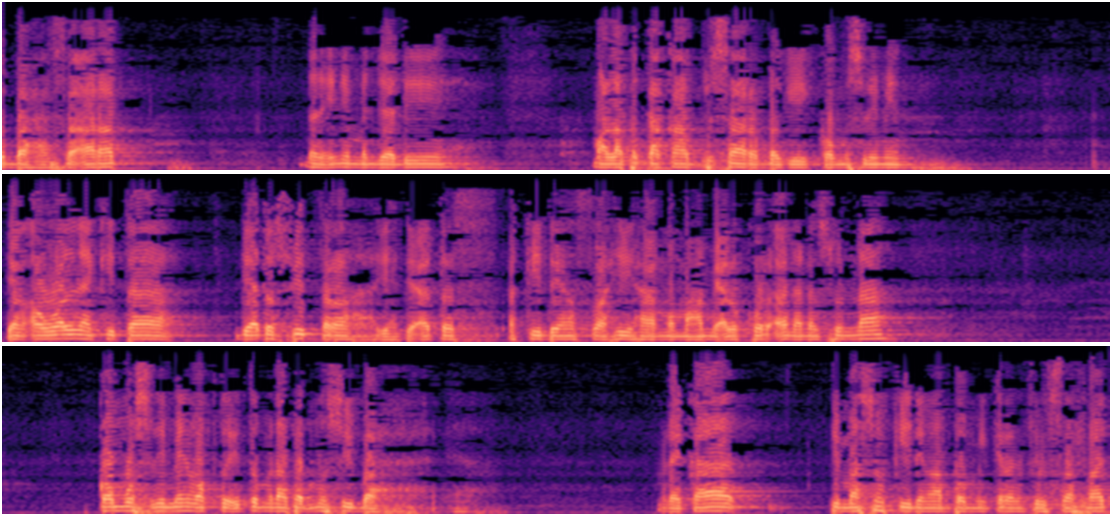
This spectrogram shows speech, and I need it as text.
bahasa Arab dan ini menjadi malapetaka besar bagi kaum muslimin. Yang awalnya kita di atas fitrah ya di atas akidah yang sahihah memahami Al-Qur'an dan Sunnah kaum muslimin waktu itu mendapat musibah ya. Mereka dimasuki dengan pemikiran filsafat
